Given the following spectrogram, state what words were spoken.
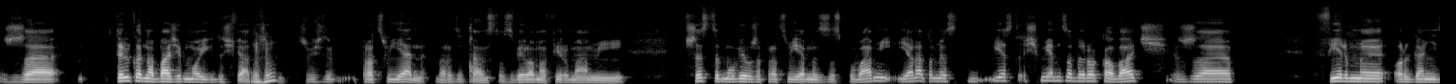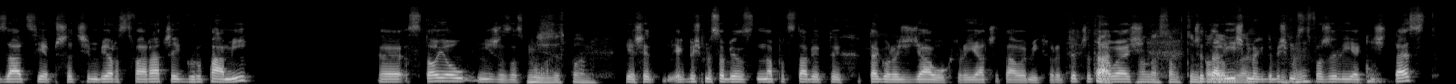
że tylko na bazie moich doświadczeń, Mhm. oczywiście pracujemy bardzo często z wieloma firmami, wszyscy mówią, że pracujemy z zespołami, ja natomiast jest, śmiem zawyrokować, że firmy, organizacje, przedsiębiorstwa raczej grupami stoją niż zespołami. Niż zespołami. Jeśli, jakbyśmy sobie na podstawie tych, tego rozdziału, który ja czytałem i który ty Tak, czytałeś, tym czytaliśmy, podobne. gdybyśmy Mhm. stworzyli jakiś test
